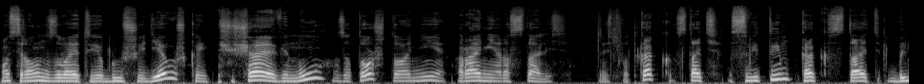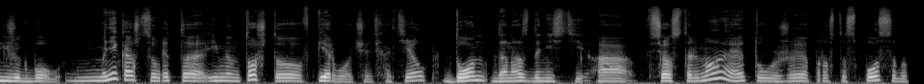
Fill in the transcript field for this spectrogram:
он все равно называет ее бывшей девушкой, ощущая вину за то, что они ранее расстались. То есть вот как стать святым, как стать ближе к Богу. Мне кажется, это именно то, что в первую очередь хотел Дон до нас донести. А все остальное это уже просто способы.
